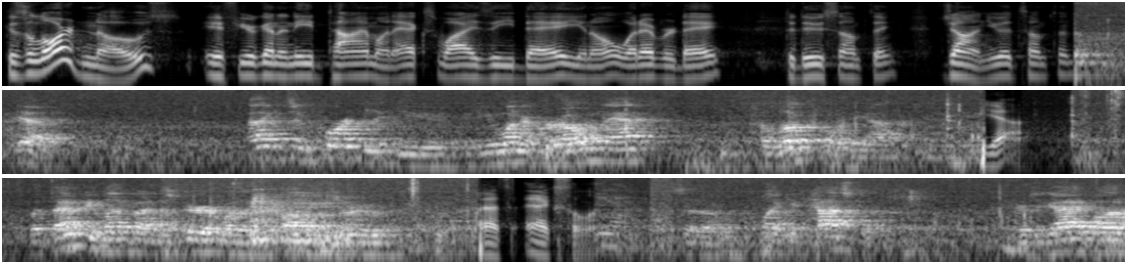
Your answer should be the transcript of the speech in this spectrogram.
Because the Lord knows if you're going to need time on X, Y, Z day, you know, whatever day, to do something. John, you had something? Yeah. I think it's important that you, if you want to grow in that, to look for the opportunity. Yeah, But then be led by the Spirit whether to follow through. that's excellent. Yeah. So, like at Costco, there's a guy bought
